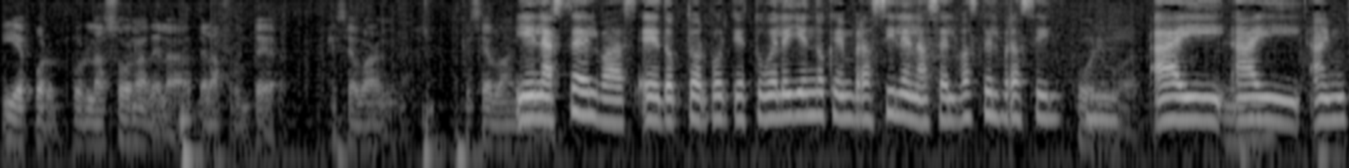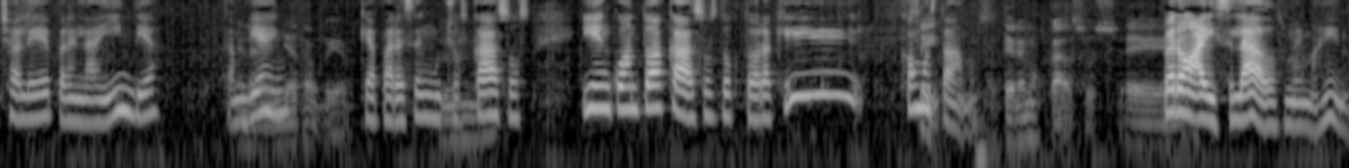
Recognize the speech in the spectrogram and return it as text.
y es por, por la zona de la, de la frontera que se van que se van. Y en las selvas, eh, doctor, porque estuve leyendo que en Brasil, en las selvas del Brasil, hay, hay, hay mucha lepra, en la India también, que aparecen muchos casos. Y en cuanto a casos, doctor, aquí ¿Cómo estamos? Tenemos casos. Eh, Pero aislados, me imagino.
